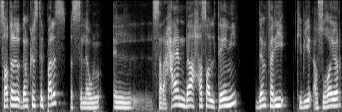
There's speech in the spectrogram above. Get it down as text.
سترت قدام كريستال بالاس بس لو السرحان ده حصل تاني قدام فريق كبير أو صغير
